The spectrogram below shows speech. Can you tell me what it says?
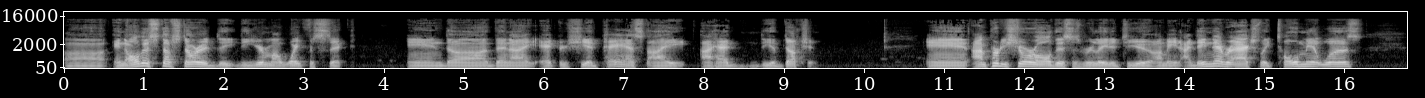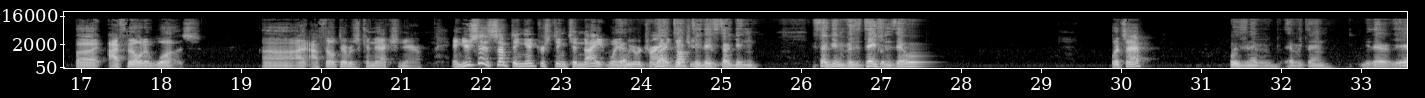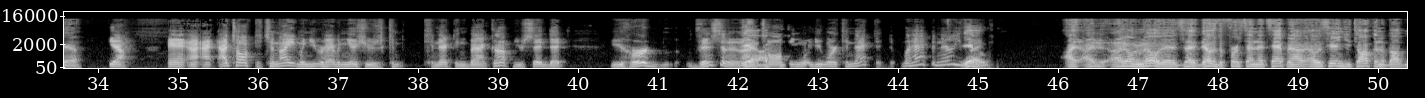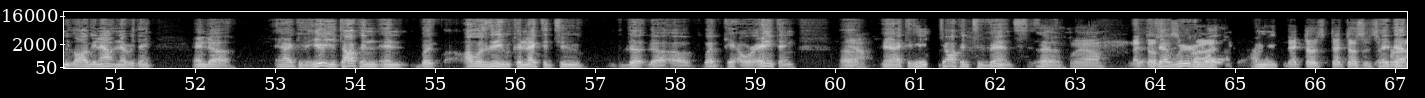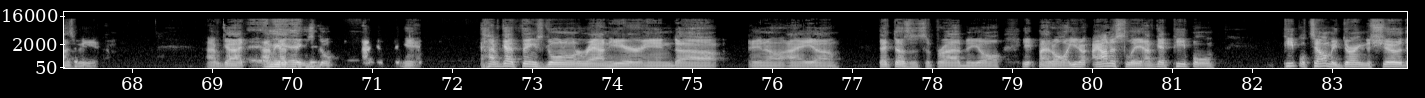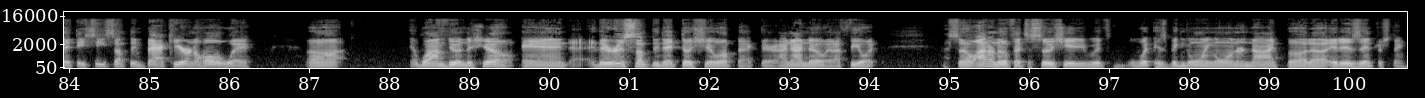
uh, and all this stuff started the, the year my wife was sick. And uh, then I, after she had passed, I I had the abduction. And I'm pretty sure all this is related to you. I mean, I, they never actually told me it was, but I felt it was. Uh, I, I, felt there was a connection there. And you said something interesting tonight when yeah, we were trying to get you. To, they start getting, start getting visitations. They were What's that? Losing every, everything. You there? Yeah. Yeah. And I, I, I talked tonight when you were having issues con- connecting back up. You said that you heard Vincent and yeah, I talking I, when you weren't connected. What happened there? You yeah. I, I I don't know. That's, that, that was the first time that's happened. I, I was hearing you talking about me logging out and everything, and uh, and I could hear you talking, and but I wasn't even connected to the the uh, webcam or anything. Uh, yeah, and I could hear you talking to Vince. Uh, well, that doesn't is that weird or what? I mean, that does that doesn't surprise that, me. I've got I've I mean, got things it, going. Yeah, I've got things going on around here, and uh, you know, I uh, that doesn't surprise me all it, at all. You know, I honestly, I've got people people tell me during the show that they see something back here in the hallway. Uh, while I'm doing the show. And uh, there is something that does show up back there. And I know it, I feel it. So I don't know if that's associated with what has been going on or not, but uh, it is interesting.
